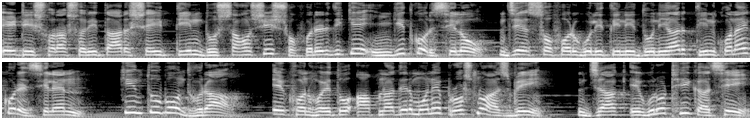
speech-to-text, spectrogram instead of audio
এটি সরাসরি তার সেই তিন দুঃসাহসী সফরের দিকে ইঙ্গিত করছিল, যে সফরগুলি তিনি দুনিয়ার তিন কোনায় করেছিলেন। কিন্তু বন্ধুরা, এখন হয়তো আপনাদের মনে প্রশ্ন আসবে, যাক, এগুলো ঠিক আছে।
